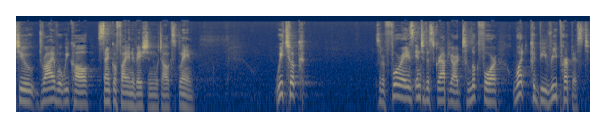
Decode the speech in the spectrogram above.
to drive what we call Sankofa innovation, which I'll explain. We took sort of forays into the scrapyard to look for what could be repurposed,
